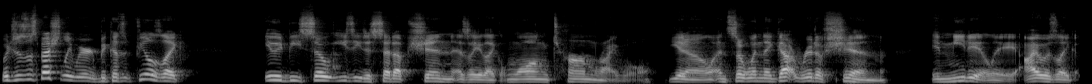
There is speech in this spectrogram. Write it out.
which is especially weird because it feels like it would be so easy to set up Shin as a like long-term rival, you know? And so when they got rid of Shin, immediately I was like,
